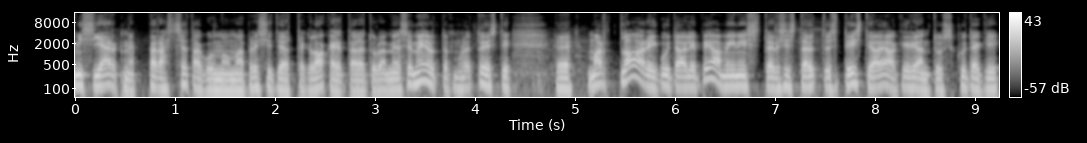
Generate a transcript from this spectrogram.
mis järgneb pärast seda, kui me oma pressiteatega lagedale tuleme ja see meenutab mulle tõesti eh, Mart Laari, kui ta oli peaminister, siis ta ütles, et Eesti ajakirjandus kuidagi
